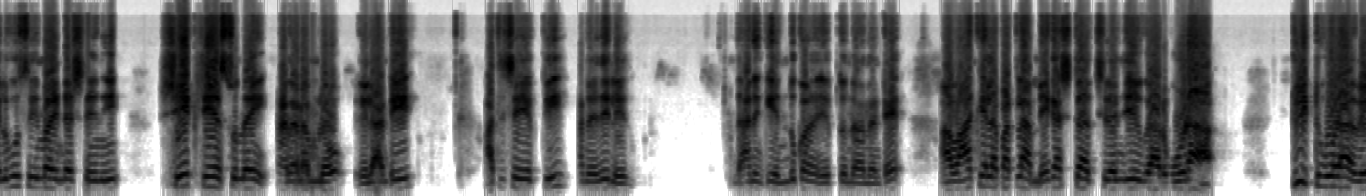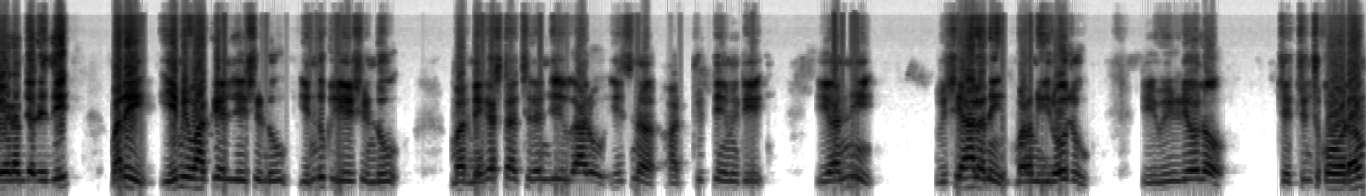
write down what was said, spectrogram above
తెలుగు సినిమా ఇండస్ట్రీని షేక్ చేస్తున్నాయి అనడంలో ఎలాంటి అతిశయోక్తి అనేది లేదు. దానికి ఎందుకు చెప్తున్నానంటే ఆ వాక్యాల పట్ల మెగాస్టార్ చిరంజీవి గారు కూడా ట్వీట్ కూడా వేయడం జరిగింది. మరి ఏమి వాక్యాలు చేసిండు? ఎందుకు చేసిండు? మరి మెగాస్టార్ చిరంజీవి గారు వేసిన ఆ ట్వీట్ ఏమిటి? ఇవన్నీ విషయాలని మనం ఈ రోజు ఈ వీడియోలో చర్చించుకోవడం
